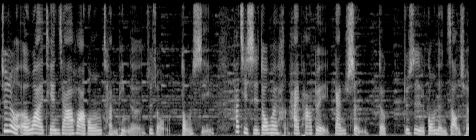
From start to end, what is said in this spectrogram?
这种额外添加化工产品的这种东西，它其实都会很害怕对肝肾的，就是功能造成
